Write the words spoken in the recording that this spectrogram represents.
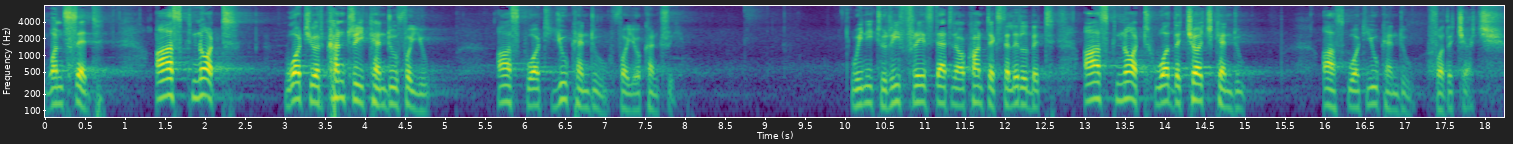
once said, Ask not what your country can do for you. Ask what you can do for your country. We need to rephrase that in our context a little bit. Ask not what the church can do, ask what you can do for the church.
